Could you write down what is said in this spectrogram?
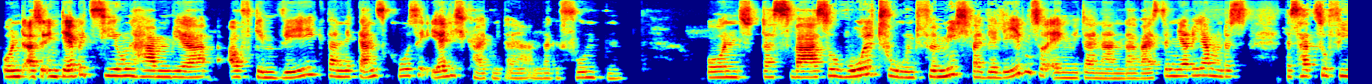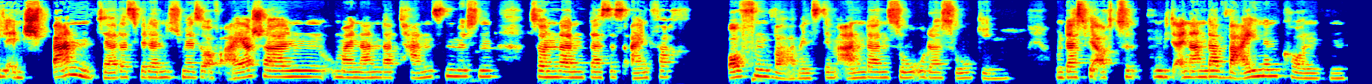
Und also in der Beziehung haben wir auf dem Weg dann eine ganz große Ehrlichkeit miteinander gefunden. Und das war so wohltuend für mich, weil wir leben so eng miteinander, weißt du, Miriam? Und das, das hat so viel entspannt, ja, dass wir da nicht mehr so auf Eierschalen umeinander tanzen müssen, sondern dass es einfach offen war, wenn es dem anderen so oder so ging. Und dass wir auch zu, miteinander weinen konnten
